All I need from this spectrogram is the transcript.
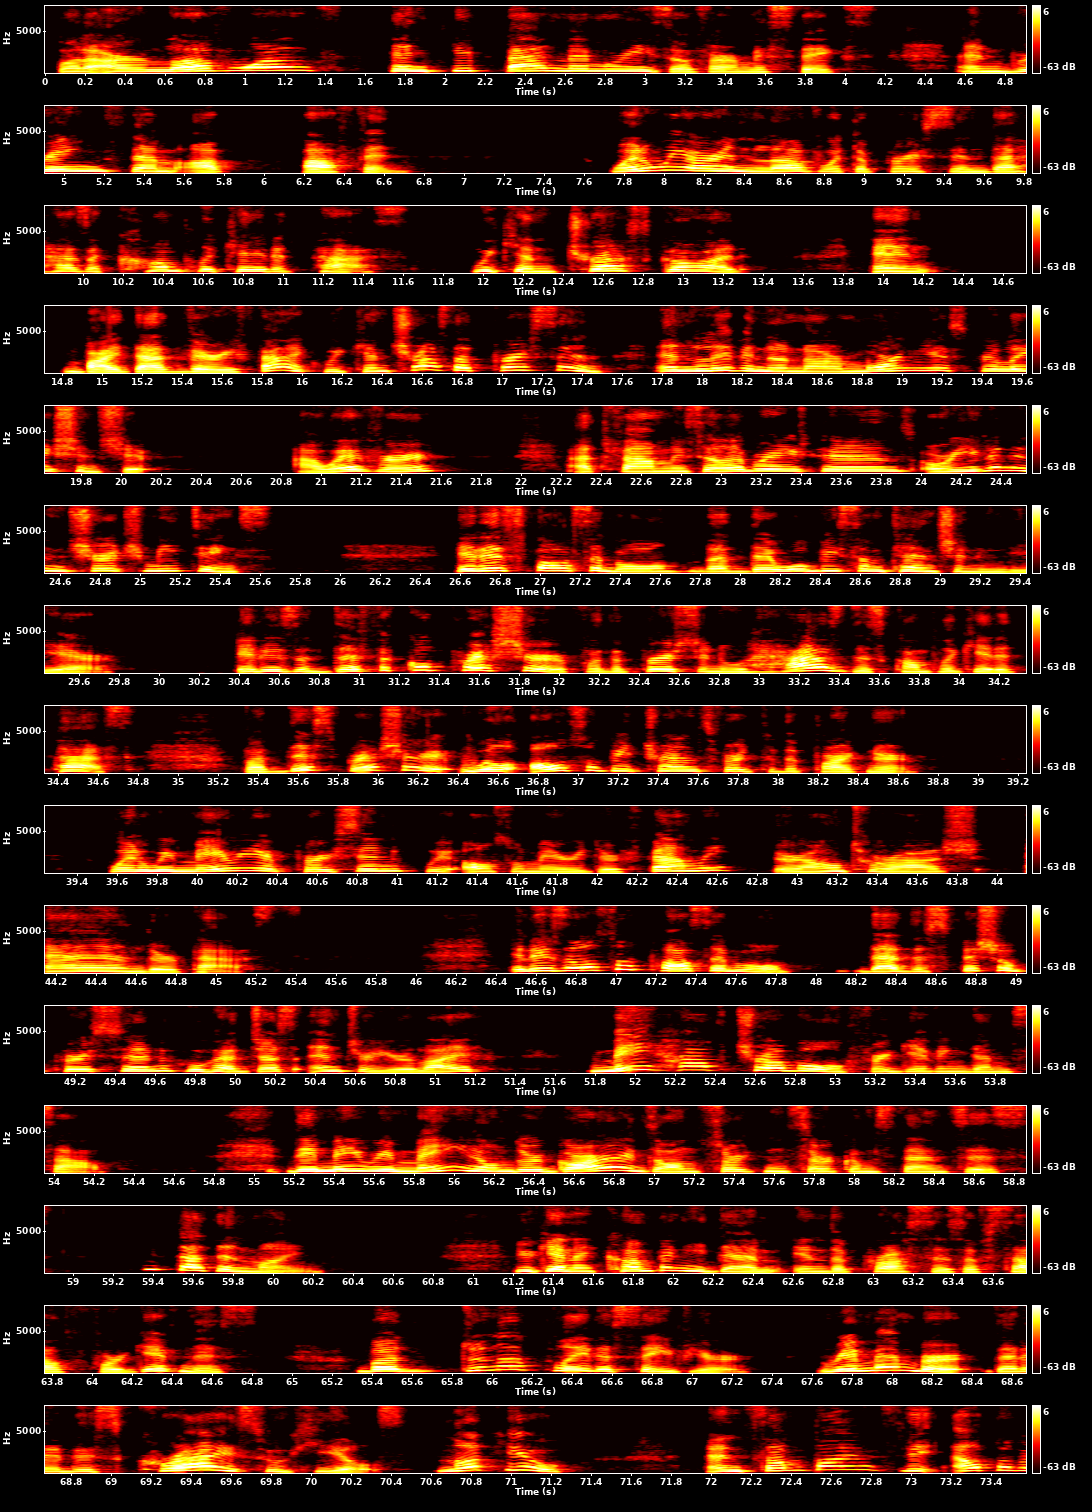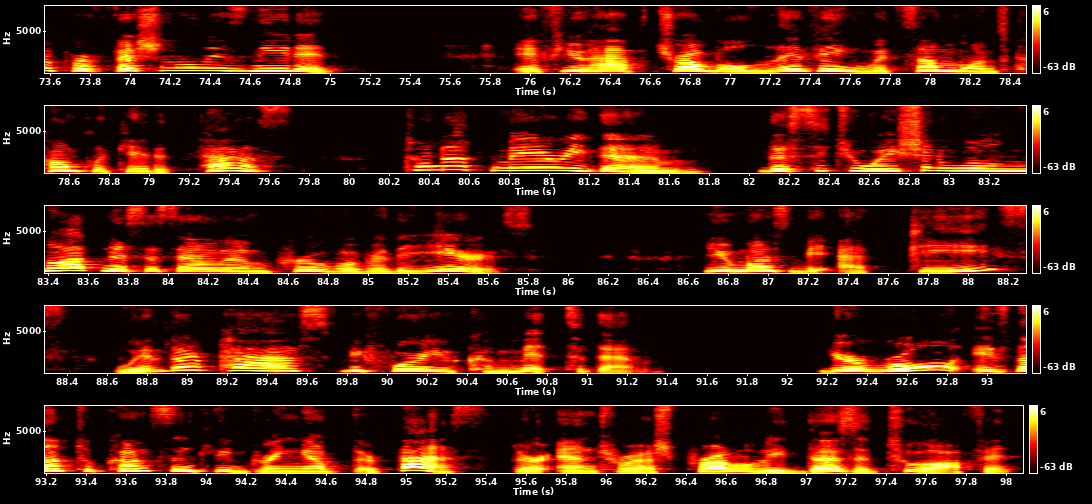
but our loved ones can keep bad memories of our mistakes and brings them up often. When we are in love with a person that has a complicated past, we can trust God and by that very fact, we can trust that person and live in an harmonious relationship. However, at family celebrations or even in church meetings, it is possible that there will be some tension in the air. It is a difficult pressure for the person who has this complicated past, but this pressure will also be transferred to the partner. When we marry a person, we also marry their family, their entourage, and their past. It is also possible that the special person who had just entered your life may have trouble forgiving themselves. They may remain their guards on certain circumstances. Keep that in mind. You can accompany them in the process of self forgiveness, but do not play the Savior. Remember that it is Christ who heals, not you. And sometimes the help of a professional is needed if you have trouble living with someone's complicated past, do not marry them. The situation will not necessarily improve over the years. You must be at peace with their past before you commit to them. Your role is not to constantly bring up their past. Their entourage probably does it too often.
